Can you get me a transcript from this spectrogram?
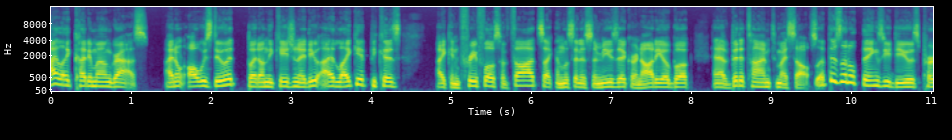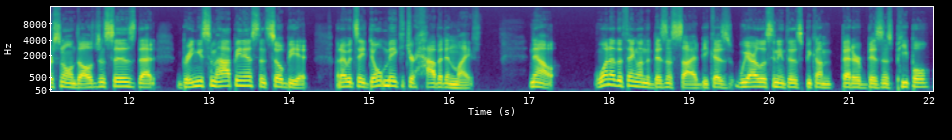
I like cutting my own grass. I don't always do it, but on the occasion I do, I like it because I can free flow some thoughts. I can listen to some music or an audiobook and have a bit of time to myself. So if there's little things you do as personal indulgences that bring you some happiness, then so be it. But I would say don't make it your habit in life. Now, one other thing on the business side, because we are listening to this become better business people,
